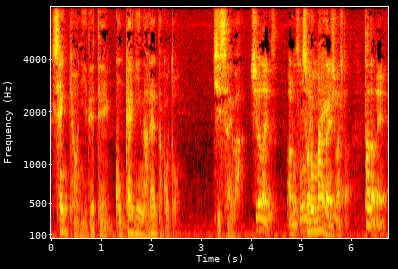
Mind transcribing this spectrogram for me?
選挙に出て国会議員になられたこと実際は？知らないです。あのその前にしました。ただね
